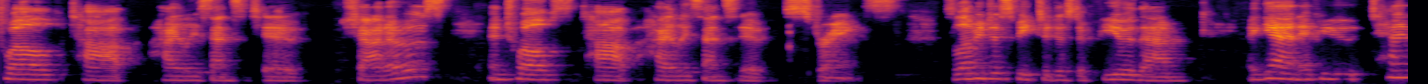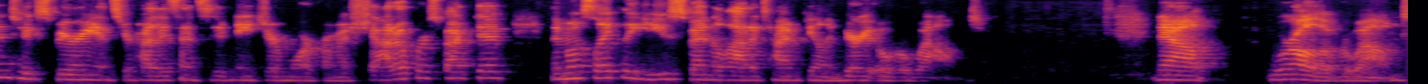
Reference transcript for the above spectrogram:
12 top highly sensitive shadows and 12 top highly sensitive strengths. So, let me just speak to just a few of them. Again, if you tend to experience your highly sensitive nature more from a shadow perspective, then most likely you spend a lot of time feeling very overwhelmed now, we're all overwhelmed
